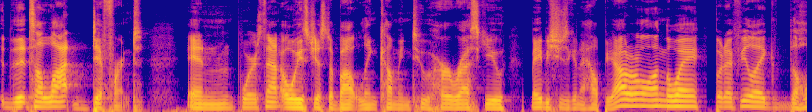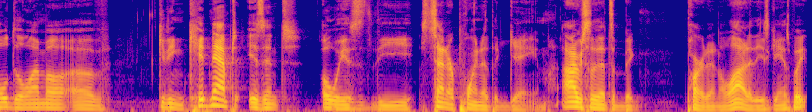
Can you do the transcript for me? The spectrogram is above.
it's a lot different. And where it's not always just about Link coming to her rescue, maybe she's going to help you out along the way. But I feel like the whole dilemma of getting kidnapped isn't always the center point of the game. Obviously, that's a big part in a lot of these games, but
